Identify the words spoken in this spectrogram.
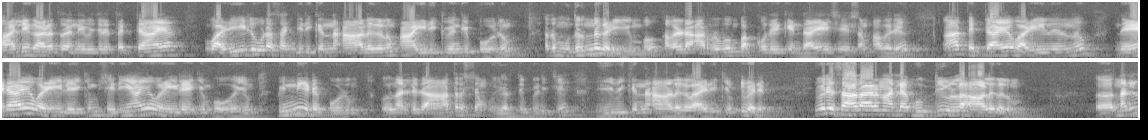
ബാല്യകാലത്ത് തന്നെ ഇവർ ചില തെറ്റായ വഴിയിലൂടെ സഞ്ചരിക്കുന്ന ആളുകളും ആയിരിക്കുമെങ്കിൽ പോലും അത് മുതിർന്നു കഴിയുമ്പോൾ അവരുടെ അറിവും പക്വതയൊക്കെ ഉണ്ടായ ശേഷം അവർ ആ തെറ്റായ വഴിയിൽ നിന്നും നേരായ വഴിയിലേക്കും ശരിയായ വഴിയിലേക്കും പോവുകയും പിന്നീട് എപ്പോഴും ഒരു നല്ലൊരു ആദർശം ഉയർത്തിപ്പിടിച്ച് ജീവിക്കുന്ന ആളുകളായിരിക്കും ഇവർ ഇവർ സാധാരണ നല്ല ബുദ്ധിയുള്ള ആളുകളും നല്ല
